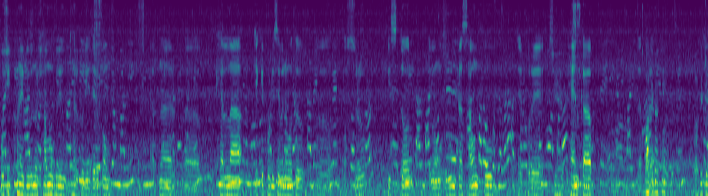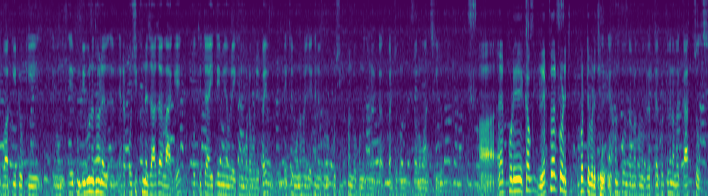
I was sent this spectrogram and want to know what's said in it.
প্রশিক্ষণের বিভিন্ন সামগ্রী উদ্ধার করি, যেরকম আপনার খেলনা, একে ফোর্টি সেভেনের মতো অস্ত্র পিস্তল এবং রুমটা সাউন্ড প্রুফ এরপরে হ্যান্ডকাপ তারপরে ওয়াকি টকি এবং এরকম বিভিন্ন ধরনের একটা প্রশিক্ষণে যা যা লাগে প্রতিটা আইটেমই আমরা এখানে মোটামুটি পাই। দেখলে মনে হয় যে এখানে কোনো প্রশিক্ষণ বা কোনো ধরনের কার্যক্রম চলমান ছিল। এরপরে কাউকে গ্রেপ্তার করে- করতে পেরেছেন? এখন পর্যন্ত আমরা কোনো গ্রেপ্তার করতে পারি আমাদের কাজ চলছে।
